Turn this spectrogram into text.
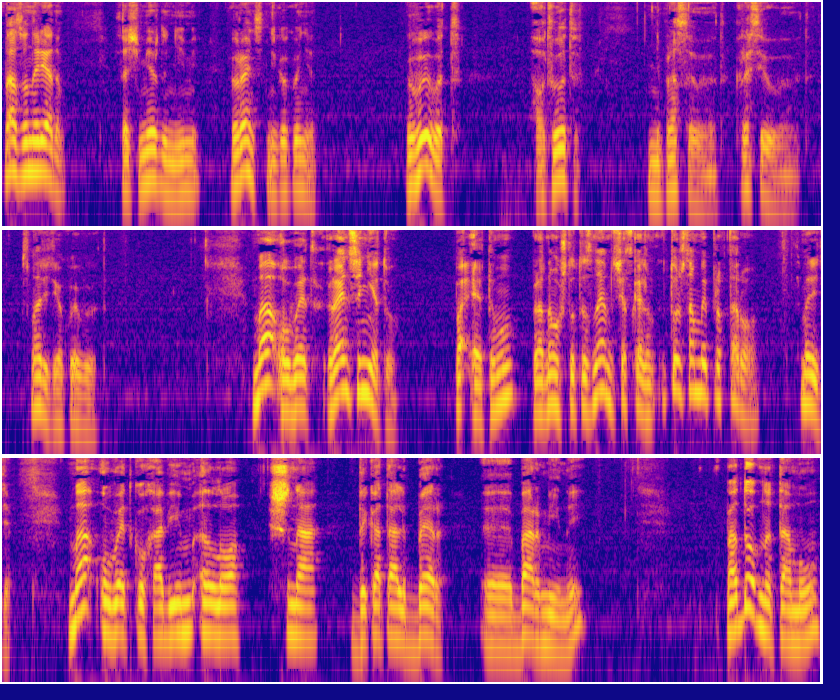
названы рядом. Значит, между ними разницы никакой нет. Вывод. А вот вывод непростой вывод, красивый вывод. Смотрите, какой вывод. Ма овет, разницы нету. Поэтому, про одного что-то знаем, сейчас скажем, то же самое и про второго. Смотрите. Ма овет кохавим ло шна декаталь бер э, барминой, подобно тому,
